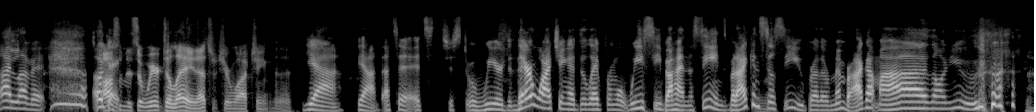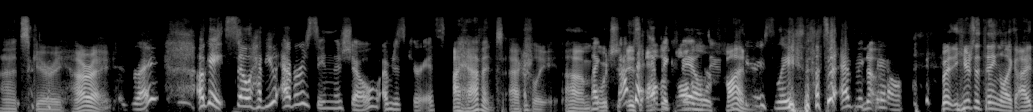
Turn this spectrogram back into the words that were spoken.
I love it. Okay. Awesome. It's a weird delay. That's what you're watching. Yeah. Yeah. That's it. It's just a weird. They're watching a delay from what we see behind the scenes, but I can Mhm. still see you, brother. Remember, I got my eyes on you. That's scary. All right. right? Okay. So have you ever seen the show? I'm just curious. I haven't actually, um, Like, which is all the, epic all the more dude. fun. Seriously. That's an epic No, fail. But here's the thing: like, I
